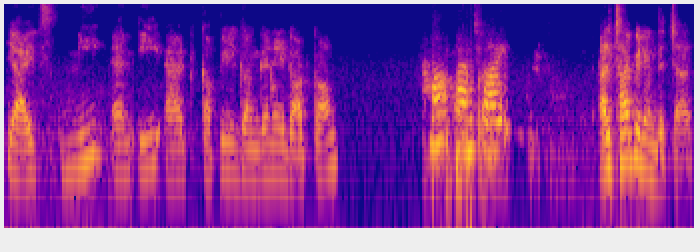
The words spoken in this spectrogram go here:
Yeah, it's me me at kapilgangane.com. Huh? I'm sorry. I'll type it in the chat.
